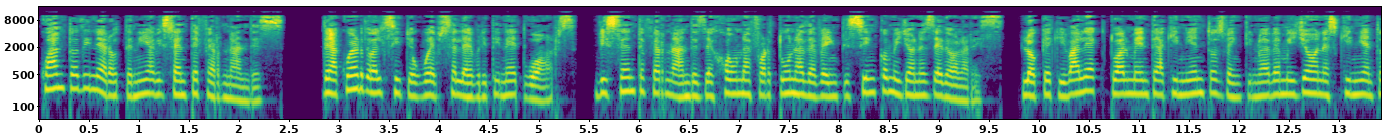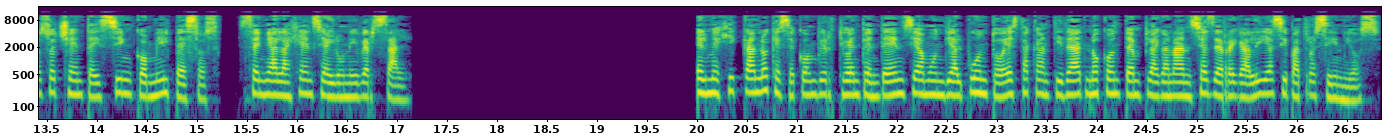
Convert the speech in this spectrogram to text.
¿Cuánto dinero tenía Vicente Fernández? De acuerdo al sitio web Celebrity Networks, Vicente Fernández dejó una fortuna de 25 millones de dólares, lo que equivale actualmente a 529 millones 585 mil pesos, señala Agencia El Universal. El mexicano que se convirtió en tendencia mundial. Esta cantidad no contempla ganancias de regalías y patrocinios,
